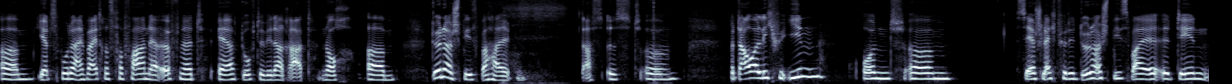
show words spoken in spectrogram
ähm, jetzt wurde ein weiteres Verfahren eröffnet. Er durfte weder Rad noch ähm, Dönerspieß behalten. Das ist ähm, bedauerlich für ihn und ähm, sehr schlecht für den Dönerspieß, weil den,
